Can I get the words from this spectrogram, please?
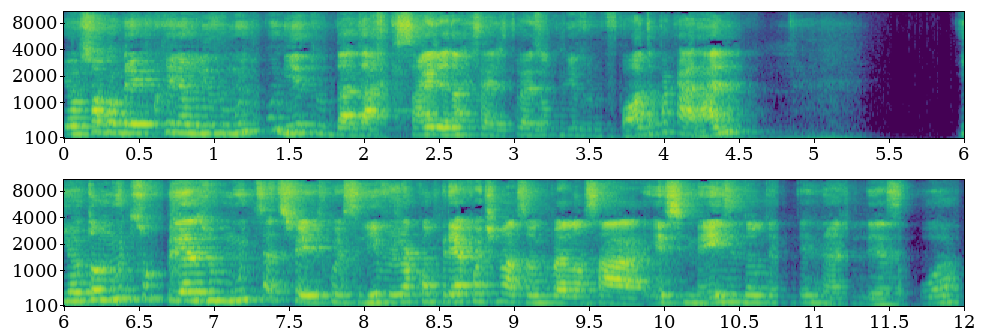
Eu só comprei porque ele é um livro muito bonito da Dark Side. A Dark Side traz um livro foda pra caralho. E eu tô muito surpreso, muito satisfeito com esse livro. Eu já comprei a continuação que vai lançar esse mês, então eu tenho que terminar de ler essa porra.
